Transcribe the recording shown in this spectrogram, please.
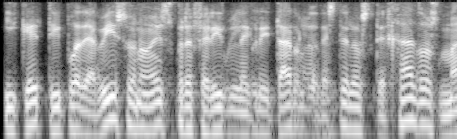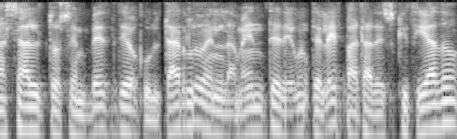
¿Y qué tipo de aviso no es preferible gritarlo desde los tejados más altos en vez de ocultarlo en la mente de un telépata desquiciado?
